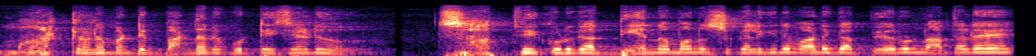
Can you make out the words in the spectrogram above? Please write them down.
మాట్లాడమంటే బండను కొట్టేశాడు. సాత్వికుడుగా దీన మనసు కలిగిన వాడిగా పేరున్న అతడే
